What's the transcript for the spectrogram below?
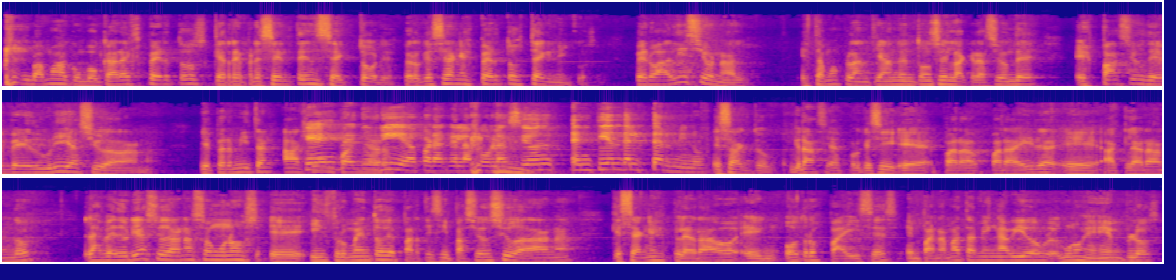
vamos a convocar a expertos que representen sectores, pero que sean expertos técnicos. Pero adicional, estamos planteando entonces la creación de espacios de veeduría ciudadana que permitan acompañar... ¿Qué es para que la población entienda el término? Exacto, gracias, porque sí, eh, para, para, ir eh, aclarando, las veedurías ciudadanas son unos eh, instrumentos de participación ciudadana que se han explorado en otros países. En Panamá también ha habido algunos ejemplos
